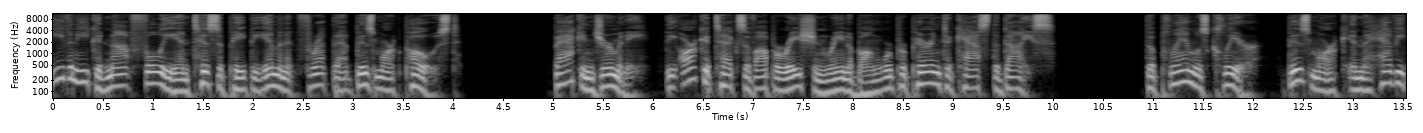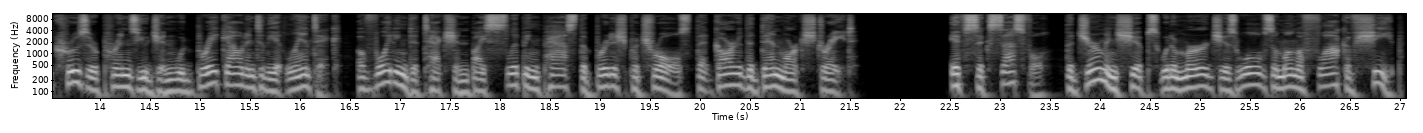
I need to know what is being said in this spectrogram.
even he could not fully anticipate the imminent threat that Bismarck posed. Back in Germany, the architects of Operation Rheinübung were preparing to cast the dice. The plan was clear Bismarck and the heavy cruiser Prinz Eugen would break out into the Atlantic, avoiding detection by slipping past the British patrols that guarded the Denmark Strait. If successful, the German ships would emerge as wolves among a flock of sheep,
